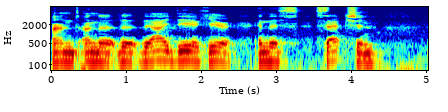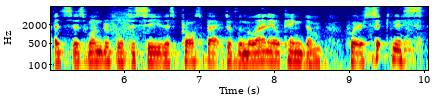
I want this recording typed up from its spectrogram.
And, and the, the, the idea here in this section it's, it's wonderful to see this prospect of the millennial kingdom where sickness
